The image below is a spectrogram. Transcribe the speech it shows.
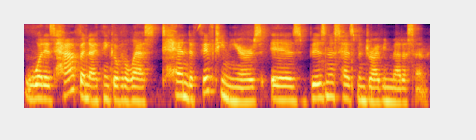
what has happened, I think, over the last 10 to 15 years is business has been driving medicine.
